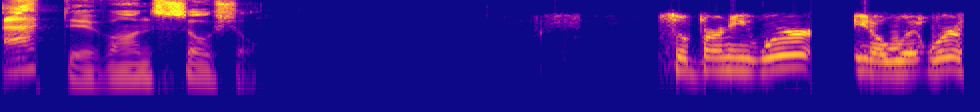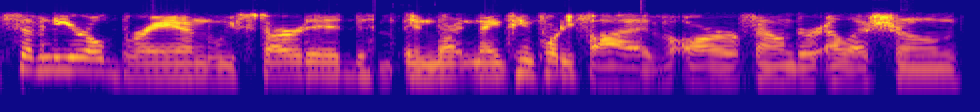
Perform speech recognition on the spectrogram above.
active on social? So, Bernie, we're you know we're a 70 year old brand. We started in 1945. Our founder L.S. Shoen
